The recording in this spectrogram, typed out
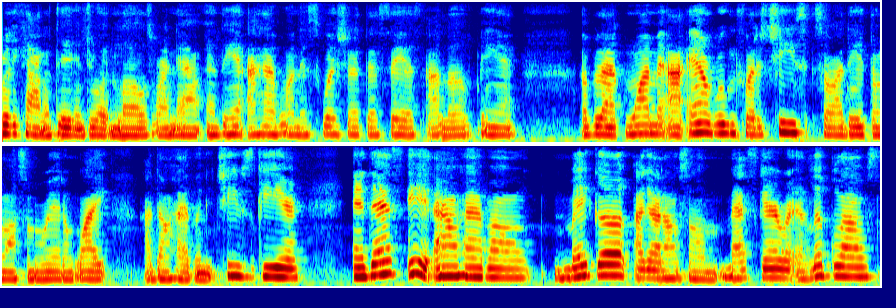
really kind of digging Jordan Lows right now. And then I have on this sweatshirt that says, I love being a black woman. I am rooting for the Chiefs, so I did throw on some red and white. I don't have any Chiefs gear. And that's it. I don't have on makeup. I got on some mascara and lip gloss.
